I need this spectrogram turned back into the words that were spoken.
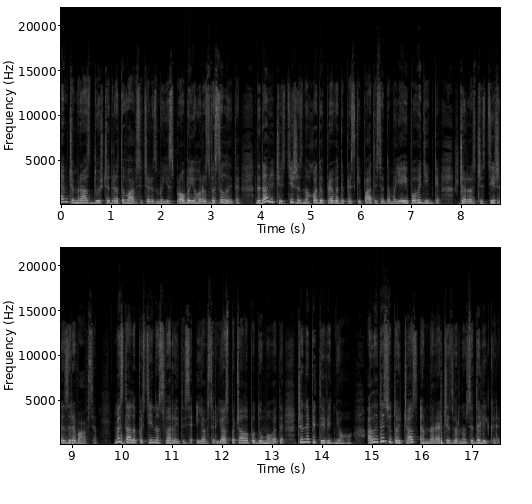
М чимраз дужче дратувався через мої спроби його розвеселити, дедалі частіше знаходив приводи прискіпатися до моєї поведінки, щораз частіше зривався. Ми стали постійно сваритися, і я всерйоз почала подумувати, чи не піти від нього. Але десь у той час М нарешті звернувся до лікаря.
